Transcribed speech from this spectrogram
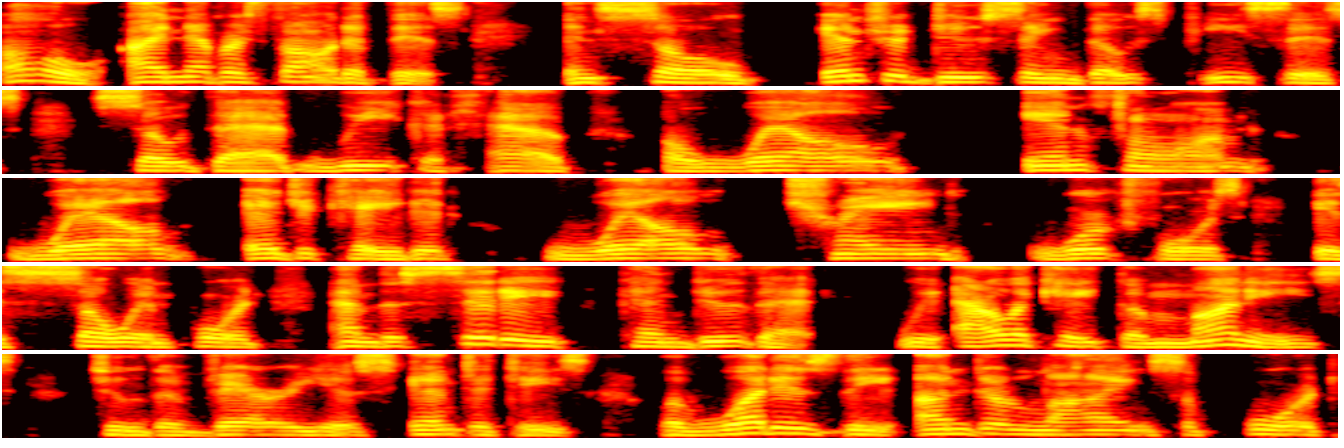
Oh, I never thought of this. And so introducing those pieces so that we could have a well informed, well educated, well trained workforce is so important. And the city can do that. We allocate the monies to the various entities, but what is the underlying support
